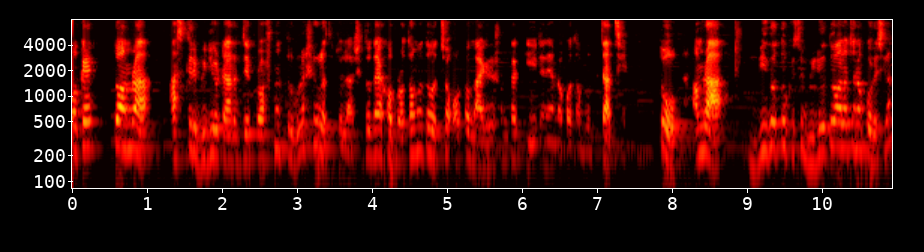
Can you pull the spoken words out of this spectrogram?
ওকে তো আমরা আজকের ভিডিওটার যে প্রশ্ন উত্তরগুলো সেগুলোতে চলে আসি। তো দেখো, প্রথমত হচ্ছে অটো মাইগ্রেশনটা কি, এটা নিয়ে আমরা কথা বলতে চাচ্ছি। তো আমরা বিগত কিছু ভিডিওতেও আলোচনা করেছিলাম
